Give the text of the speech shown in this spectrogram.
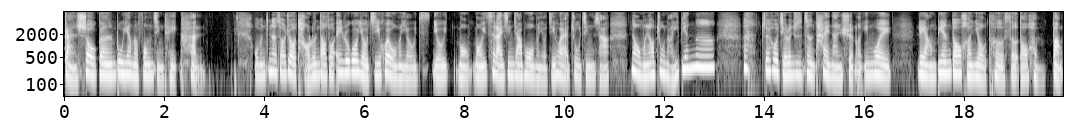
感受跟不一样的风景可以看。我们那时候就有讨论到说，诶，如果有机会，我们有有某某一次来新加坡，我们有机会来住金沙，那我们要住哪一边呢？啊，最后结论就是真的太难选了，因为两边都很有特色，都很棒，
